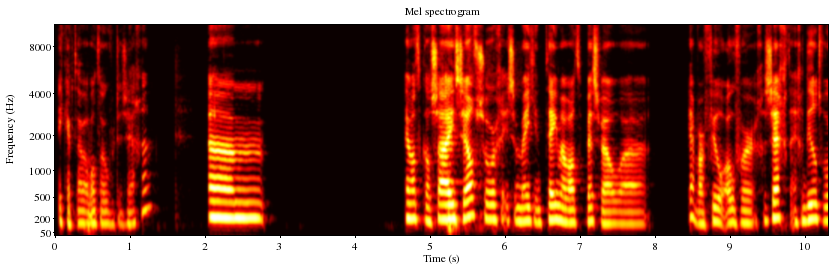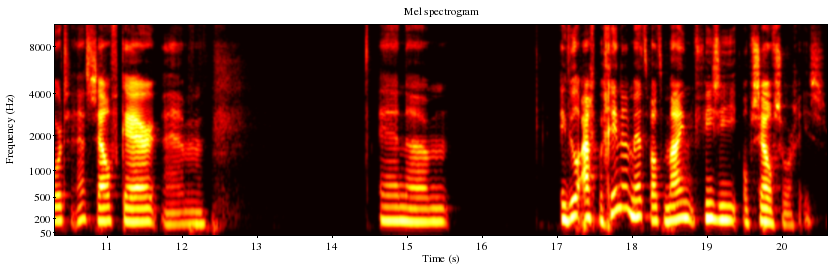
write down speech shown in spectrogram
ik heb daar wel wat over te zeggen. Um, en wat ik al zei, zelfzorgen is een beetje een thema wat best wel, uh, ja, waar veel over gezegd en gedeeld wordt. Self-care. Um, en um, ik wil eigenlijk beginnen met wat mijn visie op zelfzorg is.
